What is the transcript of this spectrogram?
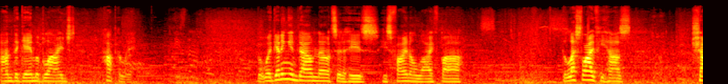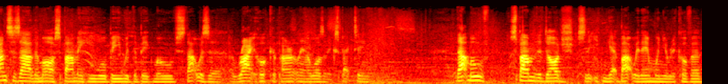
And the game obliged happily. But we're getting him down now to his, his final life bar. The less life he has, chances are the more spammy he will be with the big moves. That was a, a right hook apparently I wasn't expecting. That move, spam the dodge so that you can get back with him when you recover.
